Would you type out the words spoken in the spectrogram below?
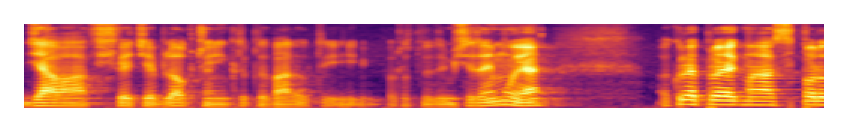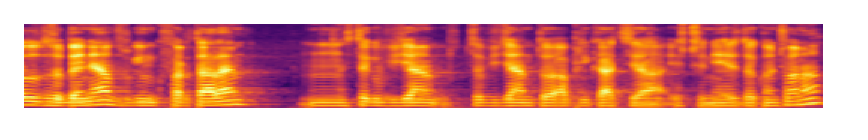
działa w świecie blockchain i kryptowalut i po prostu tym się zajmuje. Akurat projekt ma sporo do zrobienia w drugim kwartale. Mm, z tego widziałem, co widziałem, to aplikacja jeszcze nie jest dokończona.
